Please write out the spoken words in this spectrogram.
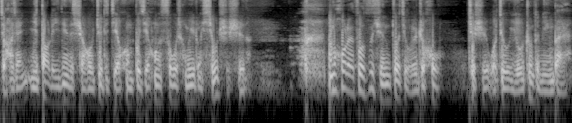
就好像你到了一定的时候就得结婚，不结婚似乎成为一种羞耻似的。那么后来做咨询做久了之后，就是我就由衷的明白，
